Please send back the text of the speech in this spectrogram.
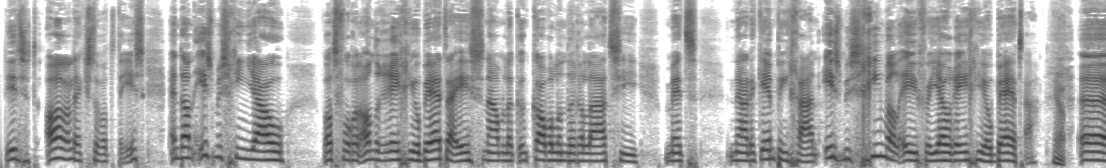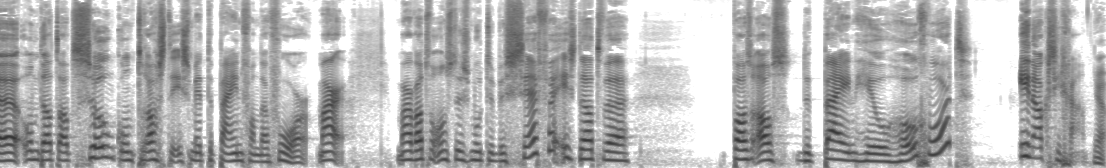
dit is het allerlekkerste wat het is. En dan is misschien jouw, wat voor een andere regio beta is, namelijk een kabbelende relatie met naar de camping gaan, is misschien wel even jouw regio beta. Ja. Eh, omdat dat zo'n contrast is met de pijn van daarvoor. Maar, maar wat we ons dus moeten beseffen is dat we pas als de pijn heel hoog wordt, in actie gaan. Ja.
